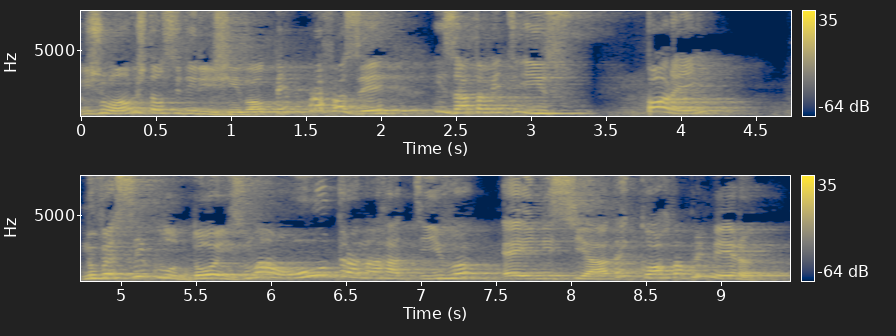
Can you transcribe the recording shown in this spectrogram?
e João estão se dirigindo ao templo para fazer exatamente isso. Porém, no versículo 2, uma outra narrativa é iniciada e corta a primeira.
